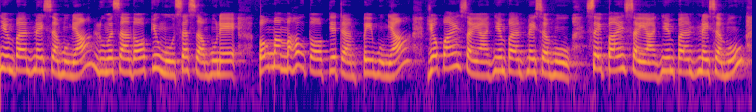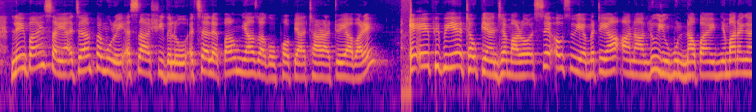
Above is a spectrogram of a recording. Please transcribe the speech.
ညှဉ်းပန်းနှိပ်စက်မှုများလူမဆန်သောပြုမှုဆက်ဆံမှုနဲ့ပုံမှန်မဟုတ်သောပြစ်ဒဏ်ပေးမှုများရုပ်ပိုင်းဆိုင်ရာညှဉ်းပန်းနှိပ်စက်မှုစိတ်ပိုင်းဆိုင်ရာညှဉ်းပန်းနှိပ်စက်မှုလိင်ပိုင်းဆိုင်ရာအကြမ်းဖက်မှုတွေအစရှိသလိုအချက်လက်ပေါင်းများစွာကိုဖော်ပြထားတာတွေ့ရပါတယ်။ AAPP ရဲ့ထုတ်ပြန်ချက်မှာတော့စစ်အုပ်စုရဲ့မတရားအာဏာလုယူမှုနောက်ပိုင်းမြန်မာနိုင်ငံ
